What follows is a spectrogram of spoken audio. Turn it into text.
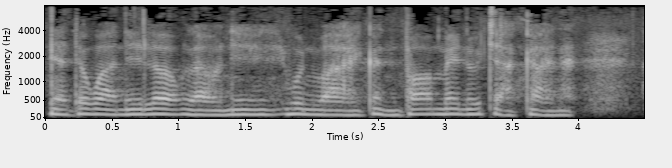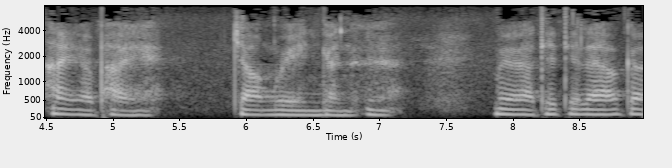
เนี่ยทุกวันนี้โลกเรานี่วุ่นวายกัน เพราะไม่รู้จักการให้อภัยจองเวรกันเมื่ออาทิตย์ที่แล้วก็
